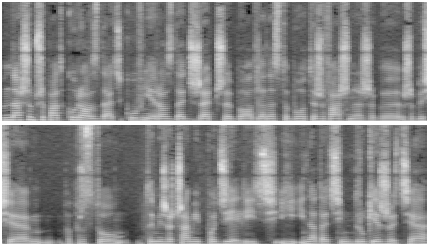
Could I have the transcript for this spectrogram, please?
w naszym przypadku rozdać, głównie rozdać rzeczy, bo dla nas to było też ważne, żeby, żeby się po prostu tymi rzeczami podzielić i, i nadać im drugie życie.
